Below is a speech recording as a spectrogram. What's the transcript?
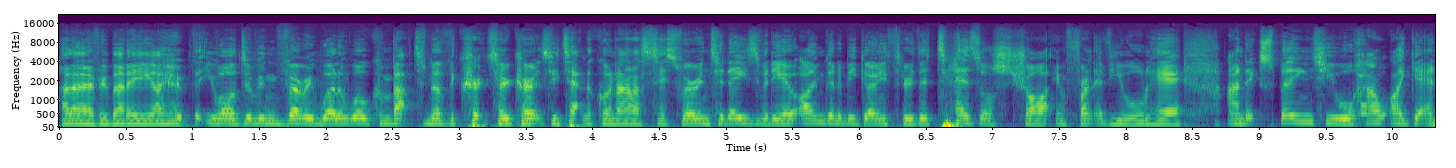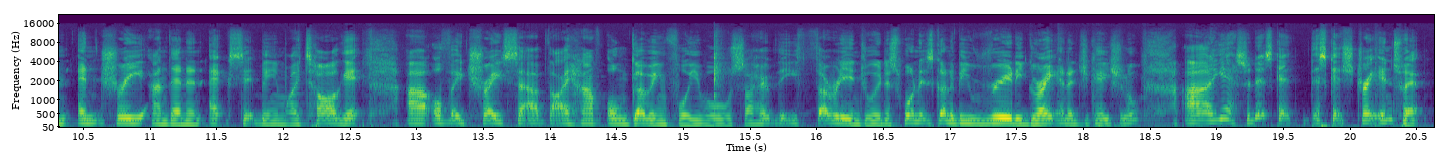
Hello everybody, I hope that you are doing very well and welcome back to another cryptocurrency technical analysis where in today's video I'm going to be going through the Tezos chart in front of you all here and explaining to you all how I get an entry and then an exit being my target uh, of a trade setup that I have ongoing for you all. So I hope that you thoroughly enjoy this one. It's going to be really great and educational. Uh, yeah, so let's get let's get straight into it.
